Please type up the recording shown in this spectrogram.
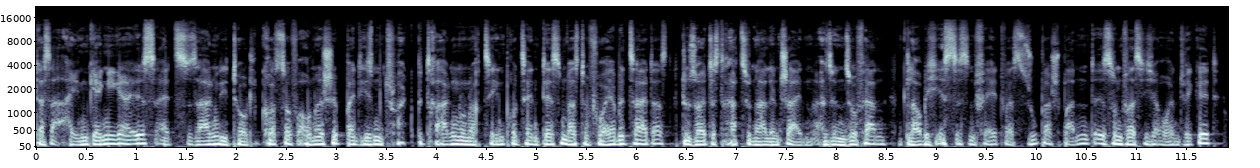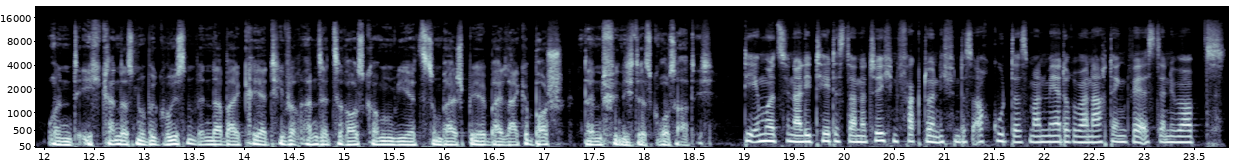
dass er eingängiger ist, als zu sagen, die Total Cost of Ownership bei diesem Truck betragen nur noch 10% dessen, was du vorher bezahlt hast. Du solltest rational entscheiden. Also insofern glaube ich, ist es ein Feld, was super spannend ist und was sich auch entwickelt. Und ich kann das nur begrüßen, wenn dabei kreative Ansätze rauskommen, wie jetzt zum Beispiel bei Like a Bosch, dann finde ich das großartig. Die Emotionalität ist da natürlich ein Faktor und ich finde es auch gut, dass man mehr darüber nachdenkt, wer ist denn überhaupt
